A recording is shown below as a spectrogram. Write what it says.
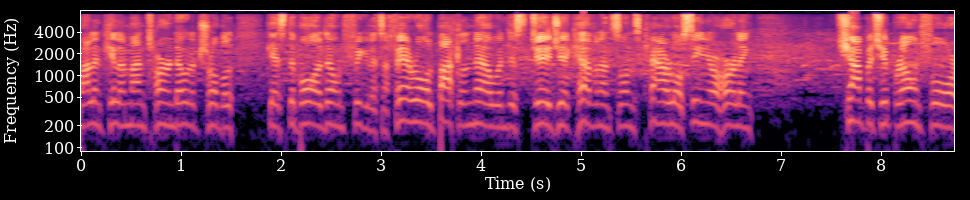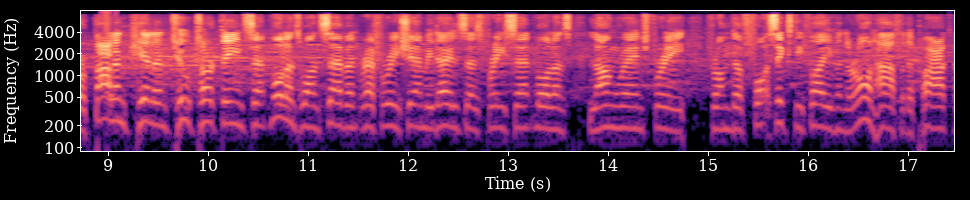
Ballinkillen man turned out of trouble. Gets the ball downfield. It's a fair old battle now in this JJ Kavanagh and Sons Carlow Senior Hurling Championship round four. Ballinkillen 213, St Mullins 1 7. Referee Shammy Dale says free St Mullins, long range free from the 65 in their own half of the park.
